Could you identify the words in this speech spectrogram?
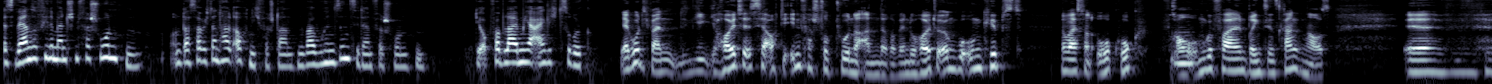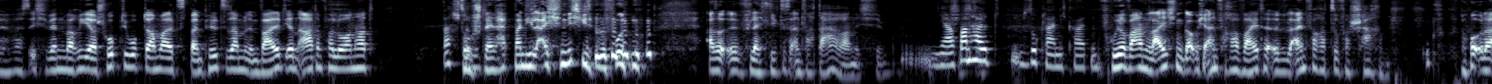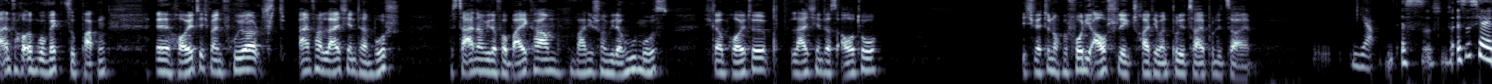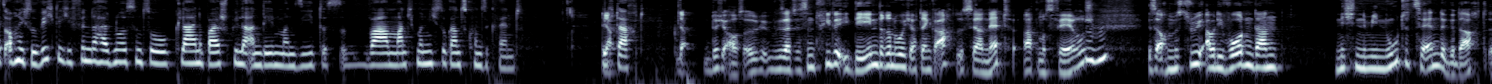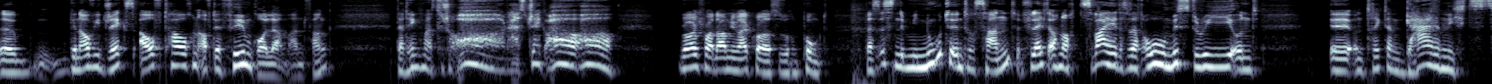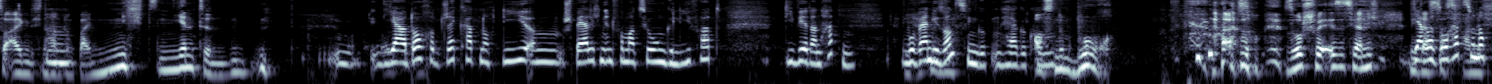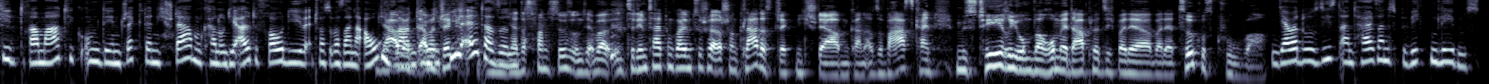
es wären so viele Menschen verschwunden. Und das habe ich dann halt auch nicht verstanden, weil wohin sind sie denn verschwunden? Die Opfer bleiben ja eigentlich zurück. Ja gut, ich meine, heute ist ja auch die Infrastruktur eine andere. Wenn du heute irgendwo umkippst, dann weiß man, oh, guck, Frau Mhm. umgefallen, bringt sie ins Krankenhaus. Äh, was ich, wenn Maria Schwuppdiwupp damals beim Pilzesammeln im Wald ihren Atem verloren hat, so schnell hat man die Leiche nicht wieder gefunden. also äh, vielleicht liegt es einfach daran. Ich, ja, es waren halt so Kleinigkeiten. früher waren Leichen, glaube ich, einfacher weiter, äh, einfacher zu verscharren oder einfach irgendwo wegzupacken. Äh, heute, ich meine, früher pst, einfach Leiche hinterm Busch, bis da einer wieder vorbeikam, war die schon wieder Humus. Ich glaube, heute Leiche hinters Auto. Ich wette noch, bevor die aufschlägt, schreit jemand Polizei, Polizei. Ja, es, es ist ja jetzt auch nicht so wichtig. Ich finde halt nur, es sind so kleine Beispiele, an denen man sieht, es war manchmal nicht so ganz konsequent Ja. durchdacht. Ja, durchaus. Also, wie gesagt, es sind viele Ideen drin, wo ich auch denke, ach, das ist ja nett, atmosphärisch, ist auch Mystery, aber die wurden dann nicht eine Minute zu Ende gedacht. Äh, genau wie Jacks Auftauchen auf der Filmrolle am Anfang. Da denkt man als Zuschauer, oh, da ist Jack, oh, oh. Ja, ich war da, um die Nightcrawlers zu suchen, Punkt. Das ist eine Minute interessant, vielleicht auch noch zwei, dass man sagt, oh, Mystery und, äh, und trägt dann gar nichts zur eigentlichen Handlung bei. Nichts, nienten. Ja, doch, Jack hat noch die ähm, spärlichen Informationen geliefert, die wir dann hatten. Wo wären die sonst hergekommen? Aus einem Buch. also, so schwer ist es ja nicht. Nee, ja, aber das- so das hast du noch die Dramatik um den Jack, der nicht sterben kann und die alte Frau, die etwas über seine Augen ja, sagen kann, die Jack, viel älter sind. Ja, das fand ich sowieso. Und, aber zu dem Zeitpunkt war dem Zuschauer auch schon klar, dass Jack nicht sterben kann. Also war es kein Mysterium, warum er da plötzlich bei der, bei der Zirkuscrew war. ja, aber du siehst einen Teil seines bewegten Lebens.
